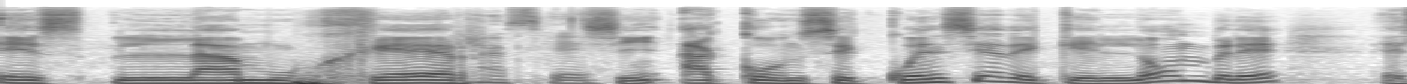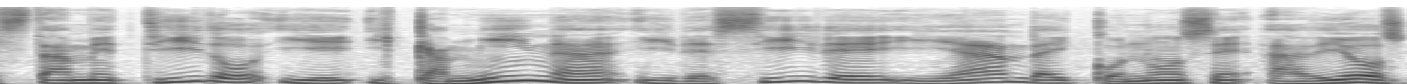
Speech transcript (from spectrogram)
es la mujer, ¿sí? A consecuencia de que el hombre está metido y, camina y decide y anda y conoce a Dios.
